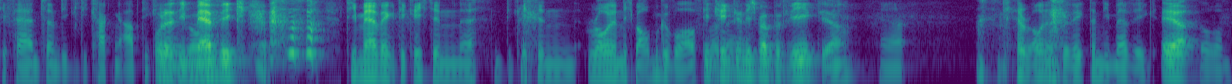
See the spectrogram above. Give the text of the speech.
Die Phantom, die, die kacken ab. Die oder die. Mavic. Die Mavic, die kriegt den, äh, die kriegt den Ronin nicht mal umgeworfen. Die kriegt den nicht mal bewegt, ja. Ja. Der Ronin bewegt dann die Mavic. Ja. So rum.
